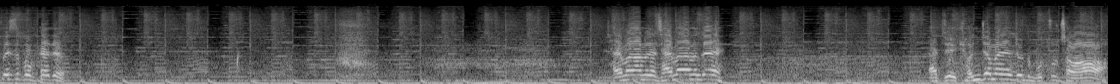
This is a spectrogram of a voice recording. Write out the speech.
페이스북 패드. 잘만 하면 돼 잘만 하면 돼 야 뒤에 견제만 해줘도 못 쫓아와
